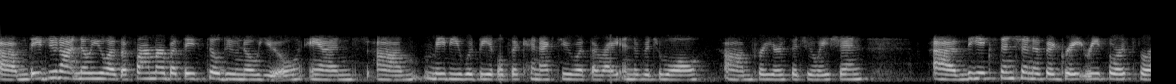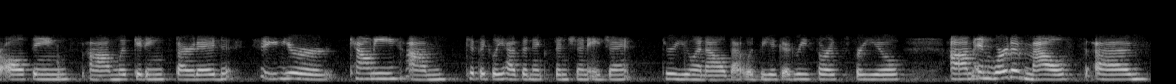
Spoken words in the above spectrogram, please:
um, they do not know you as a farmer, but they still do know you, and um, maybe would be able to connect you with the right individual um, for your situation. Uh, the extension is a great resource for all things um, with getting started. Your county um, typically has an extension agent through UNL that would be a good resource for you. Um, and word of mouth, um,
